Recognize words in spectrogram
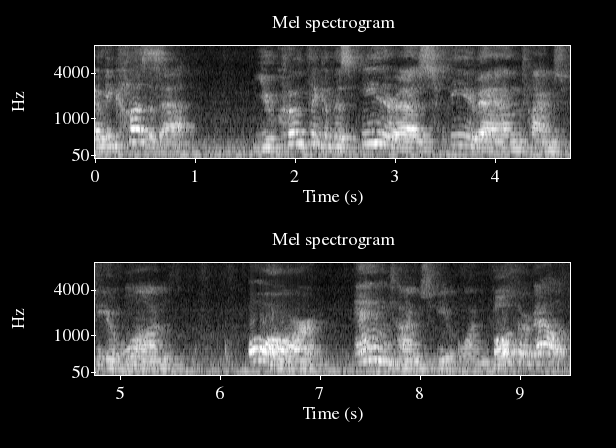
And because of that, you could think of this either as phi of n times phi of 1, or n times phi of 1. Both are valid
